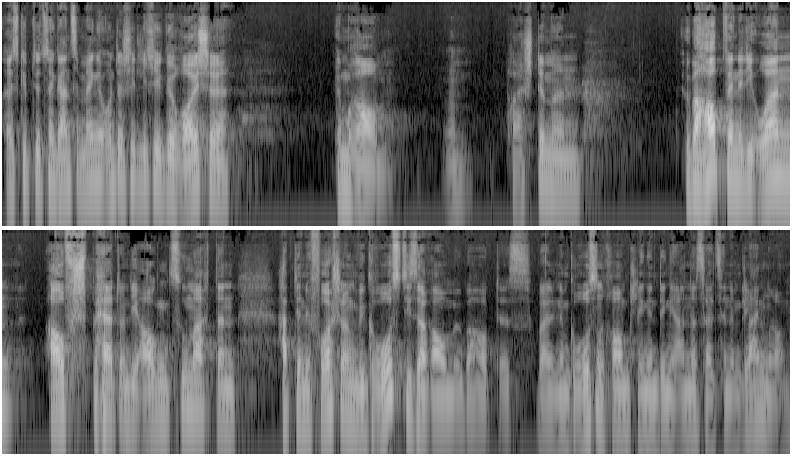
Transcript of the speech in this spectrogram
es gibt jetzt eine ganze Menge unterschiedliche Geräusche im Raum. Ein paar Stimmen. Überhaupt, wenn ihr die Ohren aufsperrt und die Augen zumacht, dann habt ihr eine Vorstellung, wie groß dieser Raum überhaupt ist. Weil in einem großen Raum klingen Dinge anders als in einem kleinen Raum.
